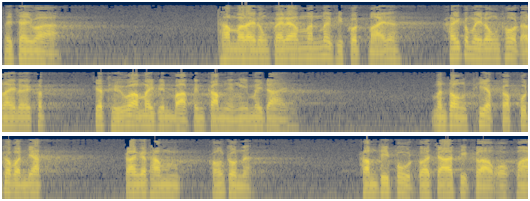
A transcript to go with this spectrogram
ไม่ใช่ว่าทำอะไรลงไปแล้ว มันไม่ผิดกฎหมายนะใครก็ไม่ลงโทษอะไรเลย ก็จะถือว่าไม่เป็นบาปเป็นกรรมอย่างนี้ไม่ได้ มันต้องเทียบกับพุทธบัญญัติ การกระทำของตนน่ะคำที่พูดวาจาที่กล่าวออกมา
